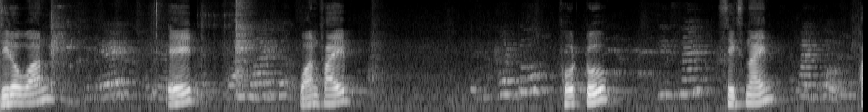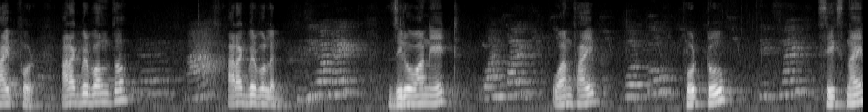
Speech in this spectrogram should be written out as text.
Zero one eight one five four two six nine five four. আর একবার বলেন তো। আর একবার বলেন। Zero one eight one five four two six nine,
